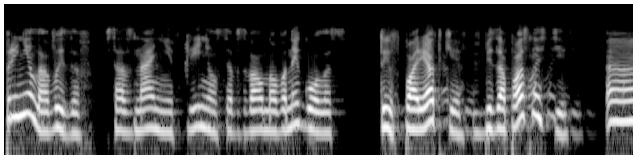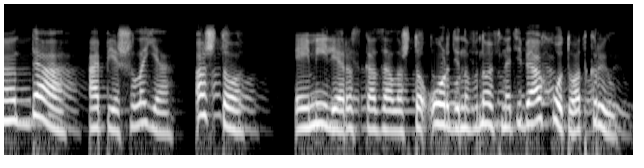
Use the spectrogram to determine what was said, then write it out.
Приняла вызов. В сознании вклинился взволнованный голос. «Ты в порядке? В безопасности?» «Э, да», — опешила я. «А что?» Эмилия рассказала, что Орден вновь на тебя охоту открыл.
